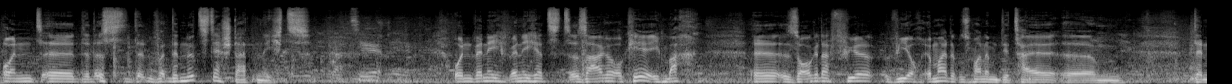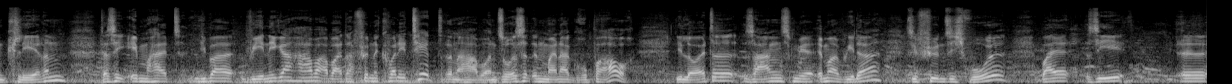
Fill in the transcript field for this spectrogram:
und äh, das, das nützt der Stadt nichts. Und wenn ich, wenn ich jetzt sage, okay, ich mache äh, sorge dafür, wie auch immer, das muss man im Detail ähm, denn klären, dass ich eben halt lieber weniger habe, aber dafür eine Qualität drin habe. Und so ist es in meiner Gruppe auch. Die Leute sagen es mir immer wieder, sie fühlen sich wohl, weil sie äh,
